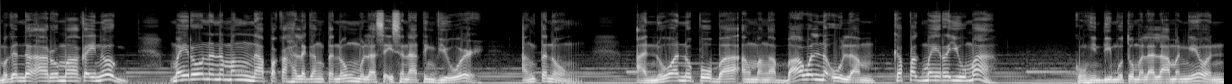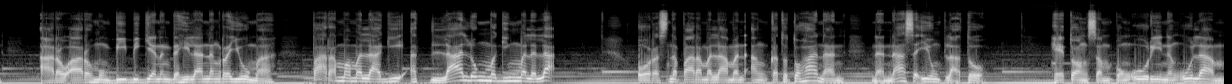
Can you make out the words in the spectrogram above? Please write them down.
Magandang araw mga kainog. Mayroon na namang napakahalagang tanong mula sa isa nating viewer. Ang tanong, ano-ano po ba ang mga bawal na ulam kapag may rayuma? Kung hindi mo to malalaman ngayon, araw-araw mong bibigyan ng dahilan ng rayuma para mamalagi at lalong maging malala. Oras na para malaman ang katotohanan na nasa iyong plato. Heto ang sampung uri ng ulam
